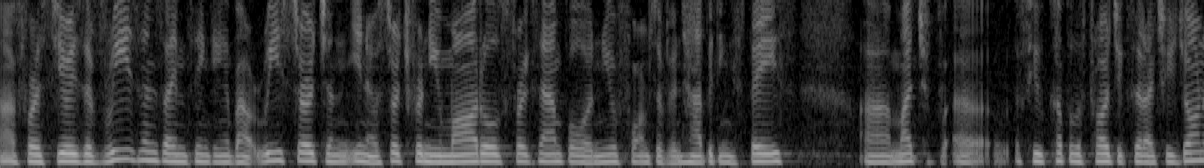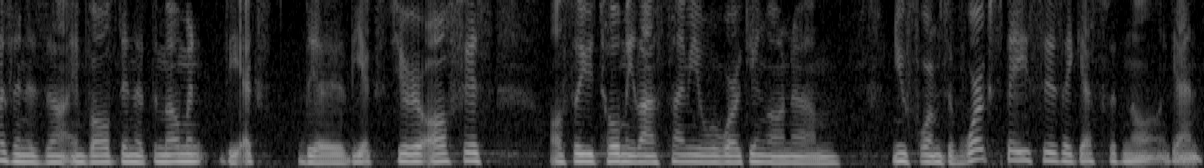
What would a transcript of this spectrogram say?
uh, for a series of reasons. I'm thinking about research and you know search for new models, for example, or new forms of inhabiting space. Uh, much uh, a few couple of projects that actually Jonathan is uh, involved in at the moment. The ex, the the exterior office. Also, you told me last time you were working on um, new forms of workspaces, I guess, with Noel again.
